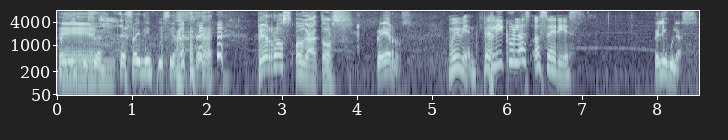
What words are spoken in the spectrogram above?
Soy de Eh, infusión. Soy de infusión. ¿Perros o gatos? Perros. Muy bien. ¿Películas o series? Películas.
